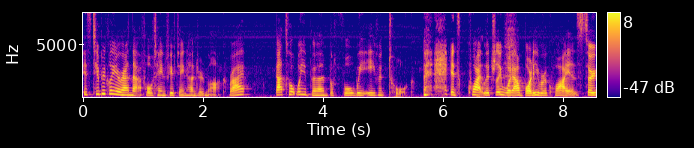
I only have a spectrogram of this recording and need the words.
it's typically around that 14, 1500 mark, right? That's what we burn before we even talk. it's quite literally what our body requires. So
